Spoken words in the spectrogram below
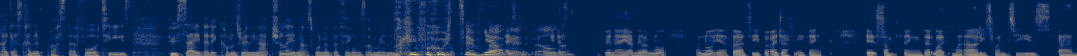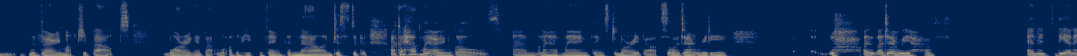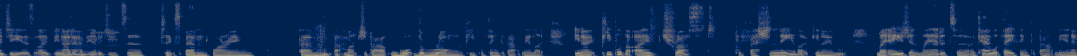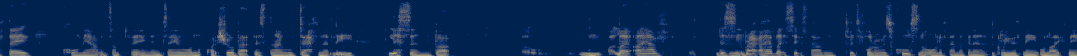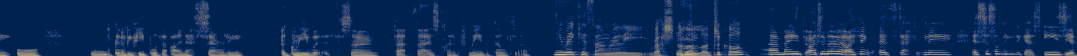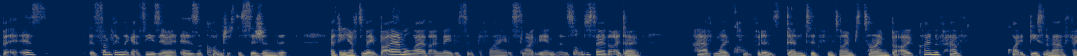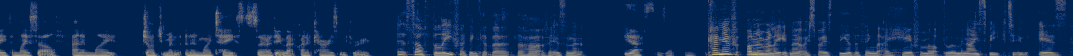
I guess kind of past their 40s who say that it comes really naturally and that's one of the things I'm really looking forward to yeah, getting a bit older. been a I mean I'm not I'm not yet 30 but I definitely think it's something that like my early 20s um, were very much about worrying about what other people think and now i'm just a bit like i have my own goals um, and i have my own things to worry about so i don't really i, I don't really have the energy is like you know i don't have the energy mm. to to expend worrying um, that much about what the wrong people think about me like you know people that i trust professionally like you know my agent my editor i care what they think about me and if they call me out on something and say oh i'm not quite sure about this then i will definitely listen, but like I have this isn't right. I have like six thousand Twitter followers. Of course, not all of them are going to agree with me or like me, or going to be people that I necessarily agree with. So that that is kind of for me the filter. You make it sound really rational and logical. Yeah, maybe I don't know. I think it's definitely it's just something that gets easier, but it is it's something that gets easier. It is a conscious decision that I think you have to make. But I am aware that I may be simplifying it slightly, and it's not to say that I don't have my confidence dented from time to time, but I kind of have quite a decent amount of faith in myself and in my judgment and in my taste. So I think that kind of carries me through. It's self belief, I think, at the the heart of it, isn't it? Yes, exactly. Kind of on a related note, I suppose the other thing that I hear from a lot of the women I speak to is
